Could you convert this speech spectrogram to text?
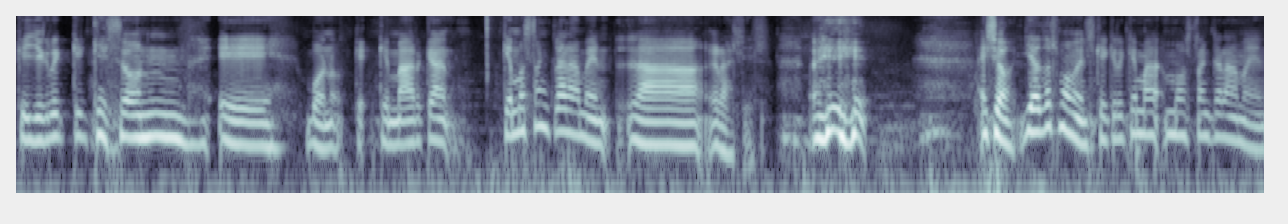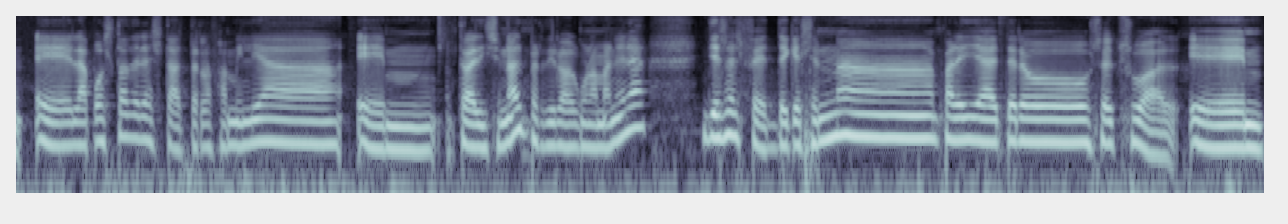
que jo crec que, que són... Eh, bueno, que, que marquen... que mostren clarament la... Gràcies. Això, hi ha dos moments que crec que mostren clarament eh, l'aposta de l'Estat per la família eh, tradicional, per dir-ho d'alguna manera, i és el fet de que sent una parella heterosexual eh,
